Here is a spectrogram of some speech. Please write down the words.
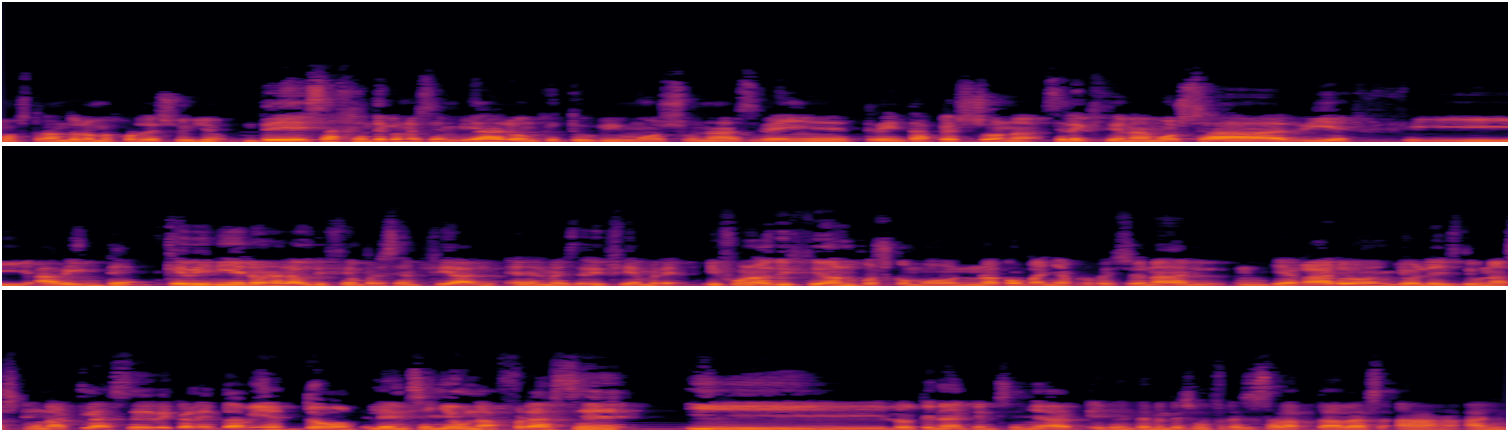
mostrando lo mejor de suyo. De esa gente que nos enviaron, que tuvimos unas 20, 30 personas, seleccionamos a 10 y a 20 que vinieron a la audición presencial en el mes de diciembre. Y fue una audición, pues como en una compañía profesional. Llegaron, yo les di una, una clase de calentamiento, le enseñé una frase y lo tenían que enseñar. Evidentemente son frases adaptadas al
